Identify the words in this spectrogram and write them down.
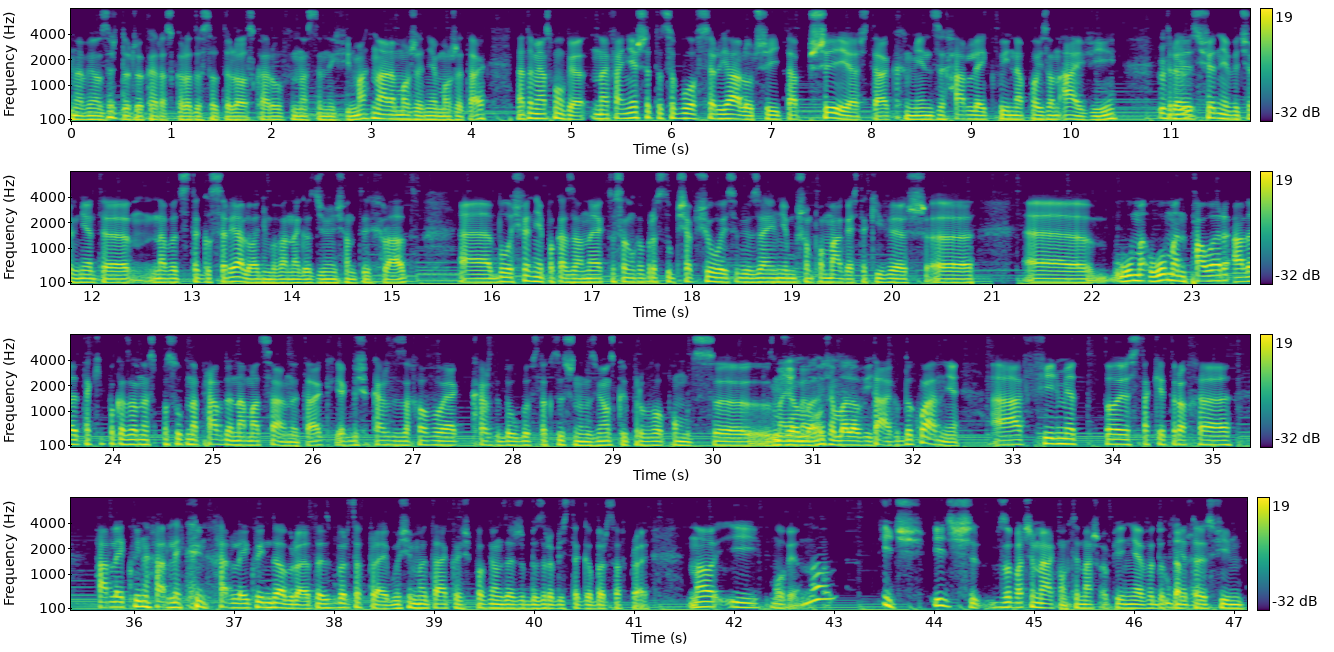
nawiązać do Jokera, skoro dostał tyle Oscarów w następnych filmach, no ale może nie, może tak. Natomiast mówię, najfajniejsze to, co było w serialu, czyli ta przyjaźń, tak, między Harley Quinn a Poison Ivy, które mhm. jest świetnie wyciągnięte nawet z tego serialu animowanego z 90 lat. E, było świetnie pokazane, jak to są po prostu psiapsiuły i sobie wzajemnie muszą pomagać, taki wiesz... E, e, woman power, ale taki pokazany w sposób naprawdę namacalny, tak? Jakby się każdy zachował, jak każdy byłby w toksycznym związku i próbował pomóc znajomemu. Ziomalowi. Tak, dokładnie. A w filmie to jest takie trochę Harley Quinn, Harley Quinn, Harley Quinn, dobra, to jest Birds of Prey. Musimy to jakoś powiązać, żeby zrobić z tego Birds of Prey. No i mówię, no idź, idź, zobaczymy jaką ty masz opinię. Według Dobrze. mnie to jest film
